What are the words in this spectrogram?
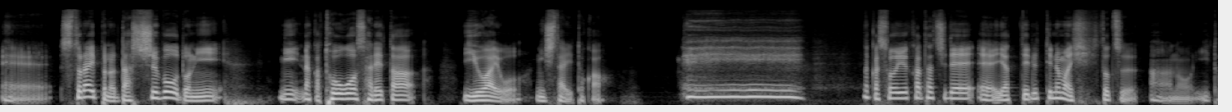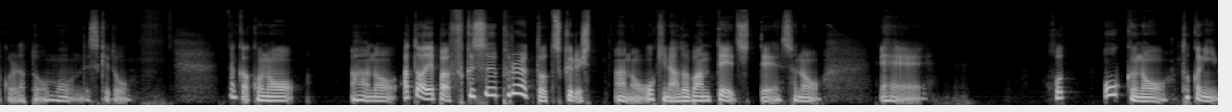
えーストライプのダッシュボードに、になんか統合された UI をにしたりとか、へえ。なんかそういう形でえーやってるっていうのは一つあのいいところだと思うんですけど、なんかこの、あの、あとはやっぱ複数プロダクトを作るしあの大きなアドバンテージって、その、えーほ多くの、特に、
